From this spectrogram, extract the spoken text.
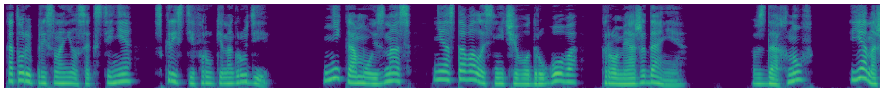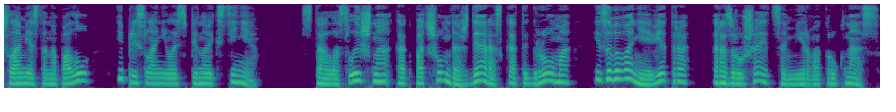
который прислонился к стене, скрестив руки на груди. Никому из нас не оставалось ничего другого, кроме ожидания. Вздохнув, я нашла место на полу и прислонилась спиной к стене. Стало слышно, как под шум дождя, раскаты грома и завывание ветра разрушается мир вокруг нас.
